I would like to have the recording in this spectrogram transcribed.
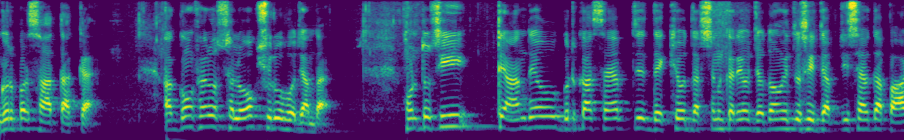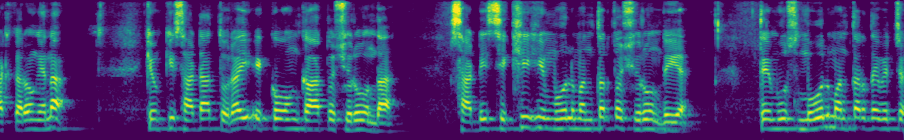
ਗੁਰਪ੍ਰਸਾਦ ਤੱਕ ਹੈ। ਅੱਗੋਂ ਫਿਰ ਉਹ ਸ਼ਲੋਕ ਸ਼ੁਰੂ ਹੋ ਜਾਂਦਾ ਹੁਣ ਤੁਸੀਂ ਧਿਆਨ ਦਿਓ ਗੁਟਕਾ ਸਾਹਿਬ 'ਚ ਦੇਖਿਓ, ਦਰਸ਼ਨ ਕਰਿਓ, ਜਦੋਂ ਵੀ ਤੁਸੀਂ ਜਪਜੀ ਸਾਹਿਬ ਦਾ ਪਾਠ ਕਰੋਗੇ ਨਾ, ਕਿਉਂਕਿ ਸਾਡਾ ਧੁਰਾ ਹੀ ਇੱਕ ਓੰਕਾਰ ਤੋਂ ਸ਼ੁਰੂ ਹੁੰਦਾ। ਸਾਡੀ ਸਿੱਖੀ ਹੀ ਮੂਲ ਮੰਤਰ ਤੋਂ ਸ਼ੁਰੂ ਹੁੰਦੀ ਹੈ। ਤੇ ਉਸ ਮੂਲ ਮੰਤਰ ਦੇ ਵਿੱਚ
